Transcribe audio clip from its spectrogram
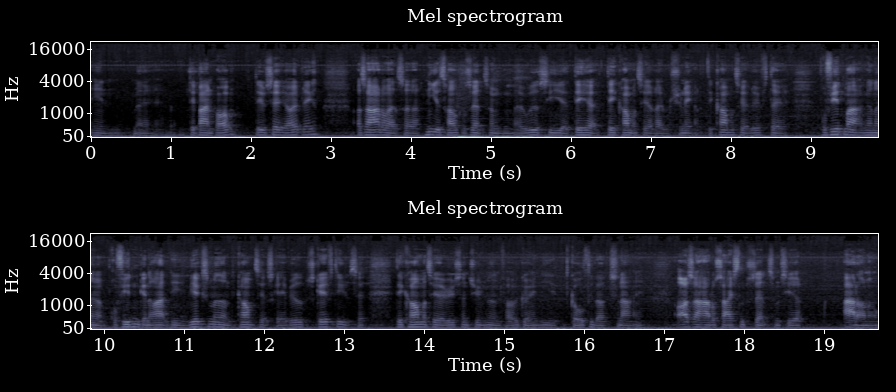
en, øh, det er bare en boble, det vi ser i øjeblikket. Og så har du altså 39%, som er ude og sige, at det her det kommer til at revolutionere. Det kommer til at løfte profitmarkederne og profitten generelt i virksomhederne. Det kommer til at skabe øget beskæftigelse. Det kommer til at øge sandsynligheden for, at vi går ind i et Goldilocks-scenarie. Og så har du 16%, som siger, I don't know.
